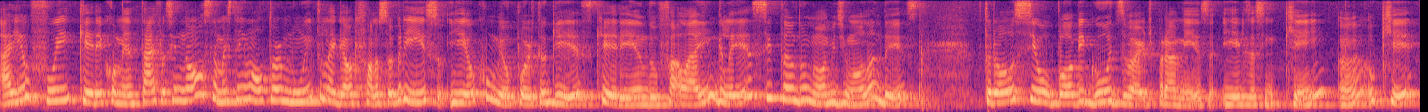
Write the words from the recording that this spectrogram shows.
Aí eu fui querer comentar e falei assim: nossa, mas tem um autor muito legal que fala sobre isso. E eu, com meu português, querendo falar inglês, citando o nome de um holandês, trouxe o Bob Goodsworth para a mesa. E eles assim: quem? Hã? O quê?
